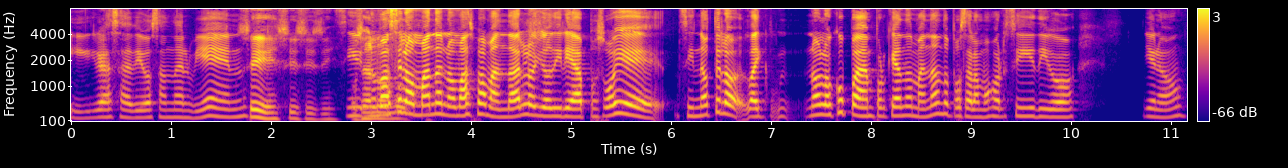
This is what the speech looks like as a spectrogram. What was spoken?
y gracias a Dios andan bien. Sí, sí, sí, sí. Si O sea, no- nomás se lo mandan nomás para mandarlo, yo diría, pues oye, si no te lo, like, no lo ocupan, ¿por qué andan mandando? Pues a lo mejor sí digo, you know,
